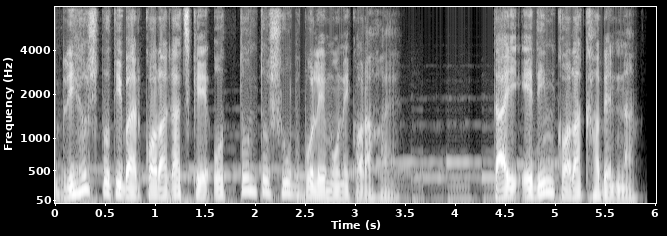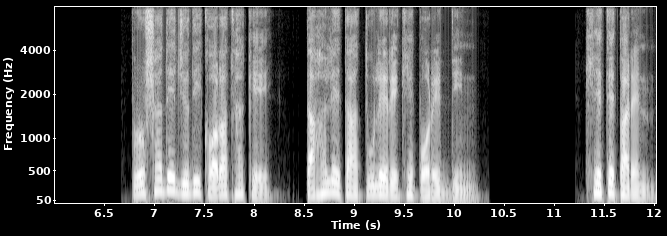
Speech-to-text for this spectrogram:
বৃহস্পতিবার কলাগাছকে অত্যন্ত শুভ বলে মনে করা হয়। তাই এদিন কলা খাবেন না। প্রসাদে যদি করা থাকে, তাহলে তা তুলে রেখে পরের দিন। খেতে পারেন।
